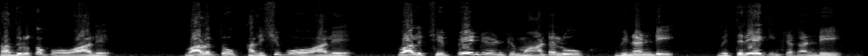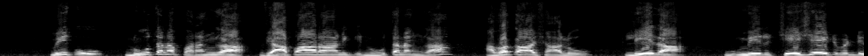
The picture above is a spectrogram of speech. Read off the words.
సదురుకపోవాలి. వాళ్ళతో కలిసిపోవాలి. వాళ్ళు చెప్పేటువంటి మాటలు వినండి వ్యతిరేకించకండి. మీకు నూతన పరంగా వ్యాపారానికి నూతనంగా అవకాశాలు లేదా మీరు చేసేటువంటి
